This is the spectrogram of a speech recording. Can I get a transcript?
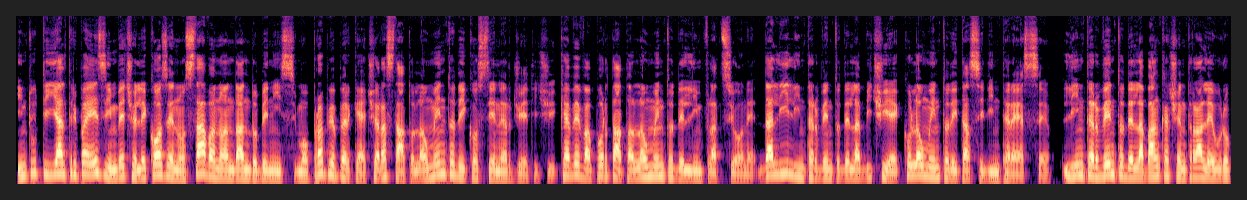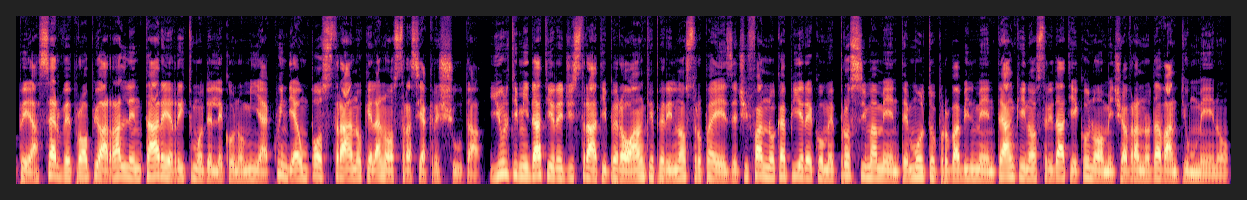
In tutti gli altri paesi invece le cose non stavano andando benissimo, proprio perché c'era stato l'aumento dei costi energetici, che aveva portato all'aumento dell'inflazione, da lì l'intervento della BCE con l'aumento dei tassi di interesse. L'intervento della Banca Centrale Europea serve proprio a rallentare il ritmo dell'economia, quindi è un po' strano che la nostra sia cresciuta. Gli ultimi dati registrati però anche per il nostro paese ci fanno capire come prossimamente, molto probabilmente, anche i nostri dati economici avranno davanti un meno.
